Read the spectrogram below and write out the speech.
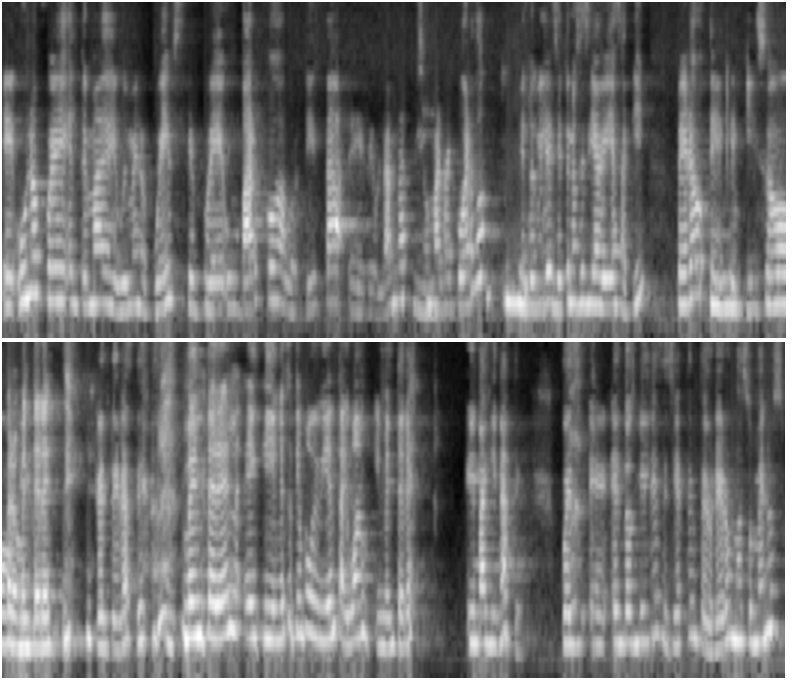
Eh, uno fue el tema de Women of Waves, que fue un barco abortista de Holanda, si no mal recuerdo. En 2017, no sé si ya vivías aquí, pero que quiso... Pero me enteré. ¿Te enteraste? me enteré y en ese tiempo vivía en Taiwán y me enteré. Imagínate. Pues en 2017, en febrero más o menos,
